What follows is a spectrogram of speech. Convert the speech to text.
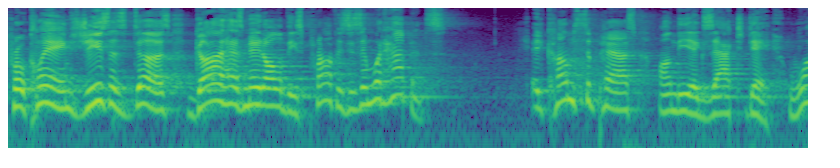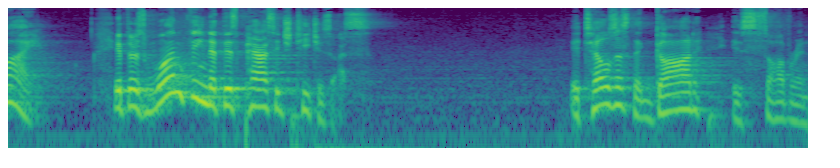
proclaims, Jesus does, God has made all of these prophecies, and what happens? It comes to pass on the exact day. Why? If there's one thing that this passage teaches us, it tells us that God is sovereign.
